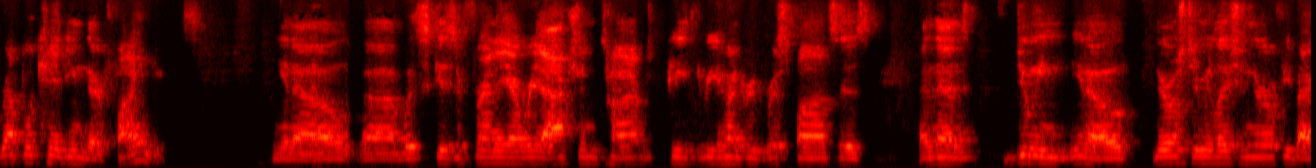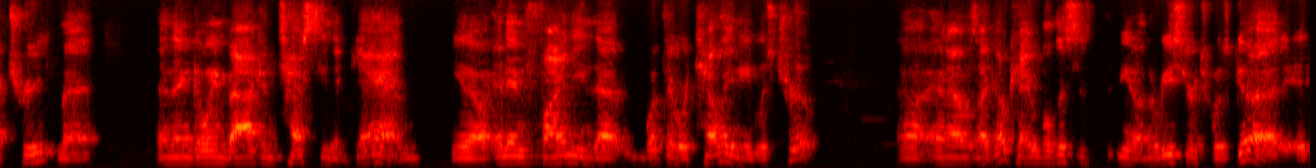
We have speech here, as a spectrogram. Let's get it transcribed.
replicating their findings. You know, uh, with schizophrenia reaction times, P300 responses, and then doing you know neurostimulation neurofeedback treatment and then going back and testing again you know and then finding that what they were telling me was true. Uh, and i was like okay well this is you know the research was good. It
